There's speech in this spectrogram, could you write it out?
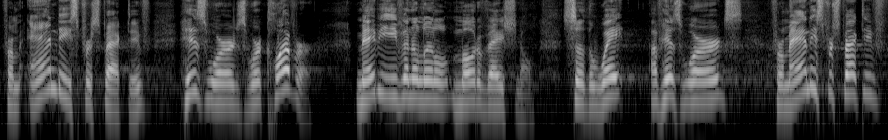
From Andy's perspective, his words were clever, maybe even a little motivational. So the weight of his words, from Andy's perspective,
